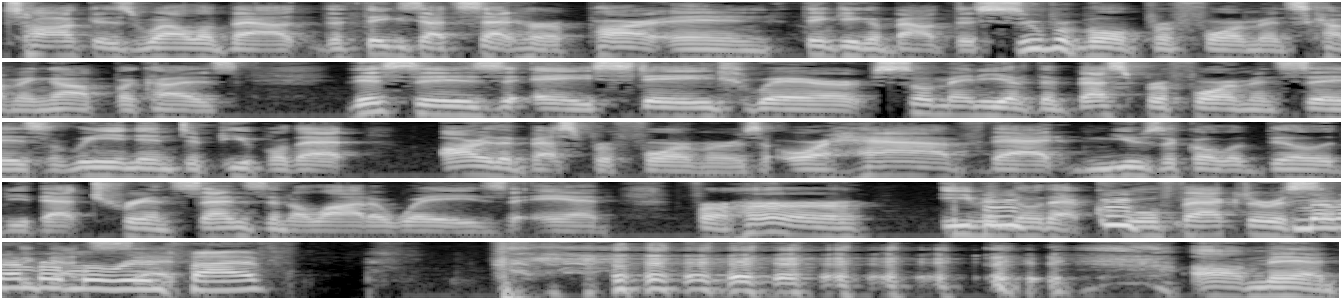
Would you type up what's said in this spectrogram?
talk as well about the things that set her apart and thinking about the Super Bowl performance coming up because this is a stage where so many of the best performances lean into people that are the best performers or have that musical ability that transcends in a lot of ways. And for her, even though that cool factor is remember Maroon Five. oh man,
